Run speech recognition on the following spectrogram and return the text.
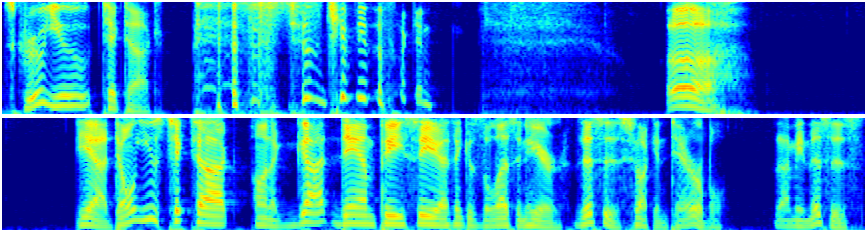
Screw you, TikTok. Just give me the fucking. Ugh. Yeah, don't use TikTok on a goddamn PC, I think is the lesson here. This is fucking terrible. I mean, this is.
